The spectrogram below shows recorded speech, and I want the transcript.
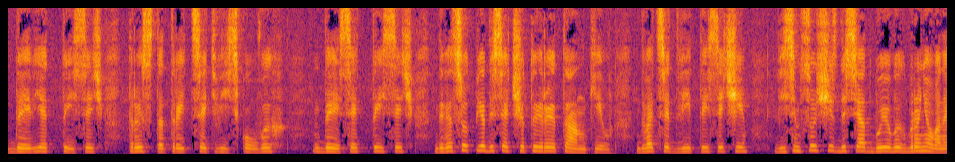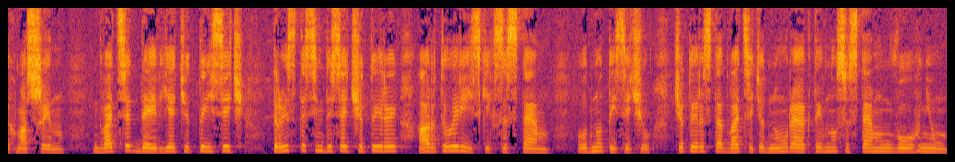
9 тисяч 330 військових, 10 тисяч 954 танків, 22 тисячі 860 бойових броньованих машин, 29 тисяч 374 артилерійських систем, 1421 реактивну систему вогню,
